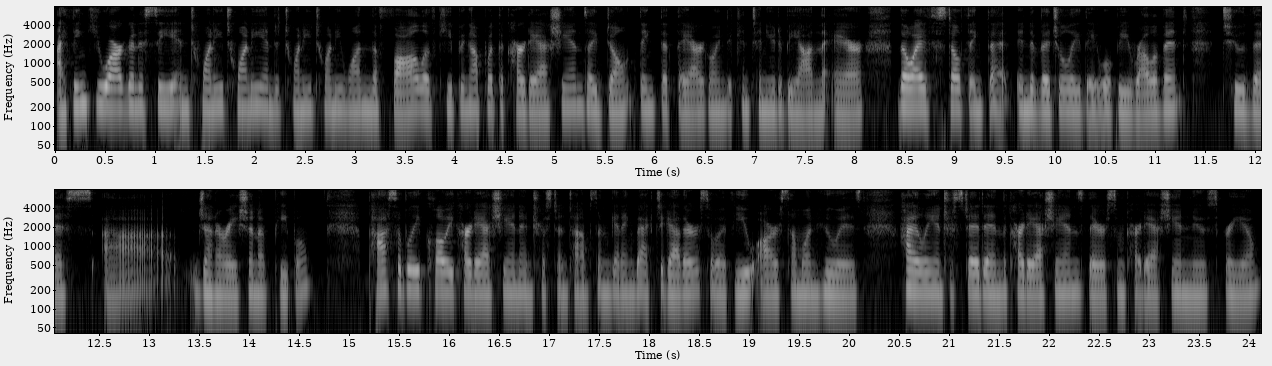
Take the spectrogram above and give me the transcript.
I think you are going to see in 2020 into 2021 the fall of keeping up with the Kardashians. I don't think that they are going to continue to be on the air, though I still think that individually they will be relevant to this uh, generation of people. Possibly Khloe Kardashian and Tristan Thompson getting back together. So if you are someone who is highly interested in the Kardashians, there's some Kardashian news for you.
